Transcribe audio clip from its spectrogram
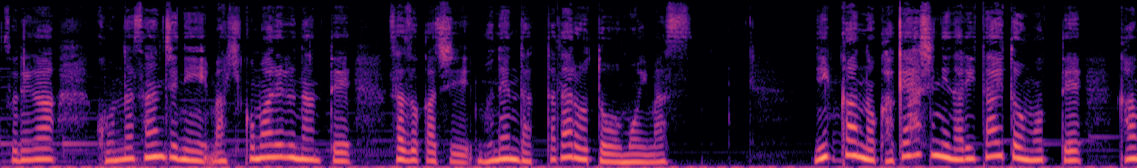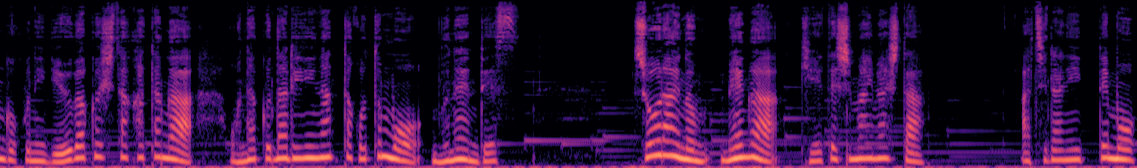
それがこんな惨事に巻き込まれるなんてさぞかし無念だっただろうと思います。日韓の架け橋になりたいと思って韓国に留学した方がお亡くなりになったことも無念です。将来の目が消えてしまいました。あちらに行っても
